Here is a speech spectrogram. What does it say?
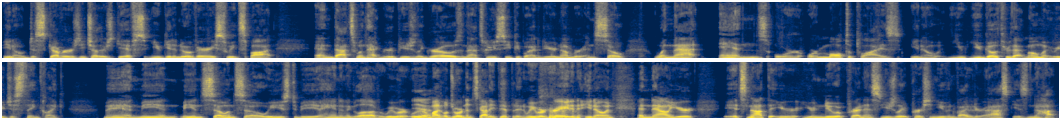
you know discovers each other's gifts you get into a very sweet spot and that's when that group usually grows and that's when you see people added to your number and so when that ends or or multiplies you know you you go through that moment where you just think like man me and me and so and so we used to be a hand in a glove or we were we Yeah. were Michael Jordan and Scottie Pippen and we were great and you know and and now you're it's not that your your new apprentice usually a person you've invited or asked is not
